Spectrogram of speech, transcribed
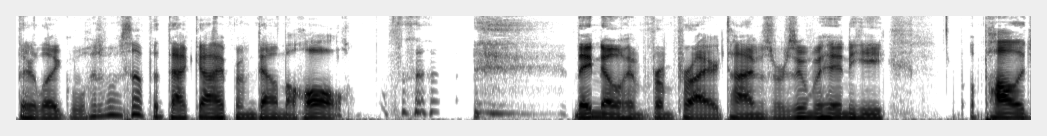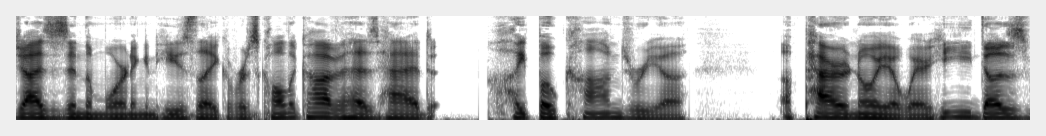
They're like, what was up with that guy from down the hall? they know him from prior times. Razumikin, he apologizes in the morning and he's like, Raskolnikov has had hypochondria a paranoia where he does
